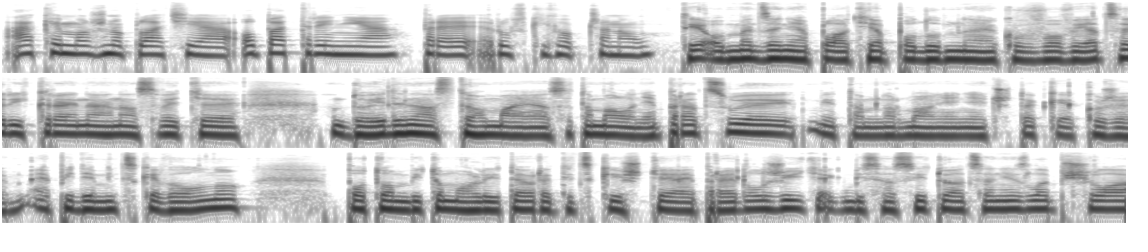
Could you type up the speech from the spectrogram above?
Aké možno platia opatrenia pre ruských občanov? Tie obmedzenia platia podobné ako vo viacerých krajinách na svete. Do 11. maja sa tam ale nepracuje. Je tam normálne niečo také ako že epidemické voľno. Potom by to mohli teoreticky ešte aj predlžiť, ak by sa situácia nezlepšila,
